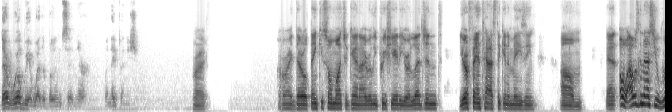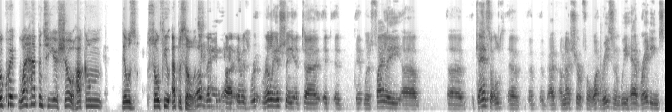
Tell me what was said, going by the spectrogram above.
there will be a weather balloon sitting there when they finish. Right. All right, Derrel. Thank you so much again. I really appreciate it. You're a legend. You're fantastic and amazing. Um, and oh, I was gonna ask you real quick, what happened to your show? How come there was so few episodes? Well, they, uh, it was re- really interesting. It, uh, it, it it was finally uh, uh canceled. Uh, uh, I'm not sure for what reason. We had ratings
